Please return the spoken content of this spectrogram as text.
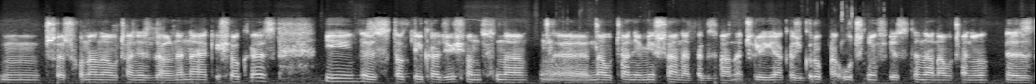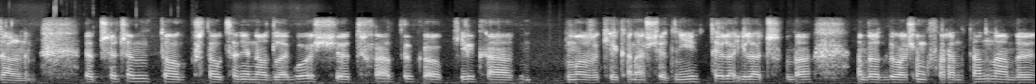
mm, przeszło na nauczanie zdalne na jakiś okres i sto kilkadziesiąt na e, nauczanie mieszane tak zwane, czyli jakaś grupa uczniów jest na nauczaniu e, zdalnym. Przy czym to kształcenie na odległość trwa tylko kilka może kilkanaście dni, tyle ile trzeba, aby odbyła się kwarantanna, aby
